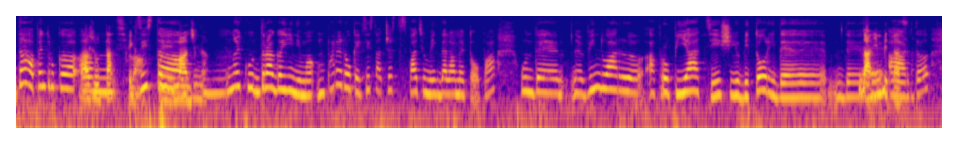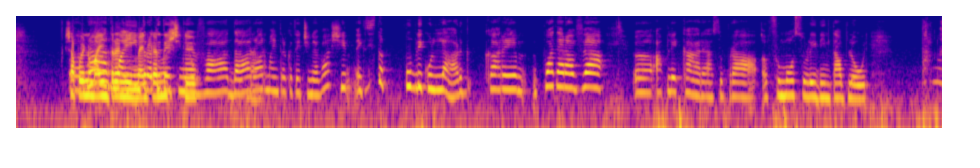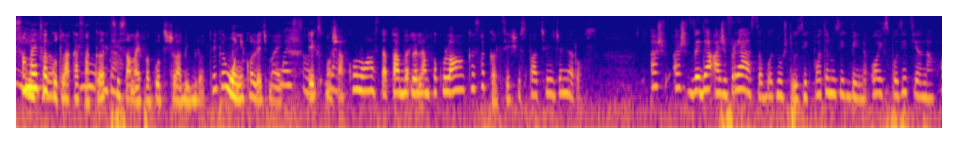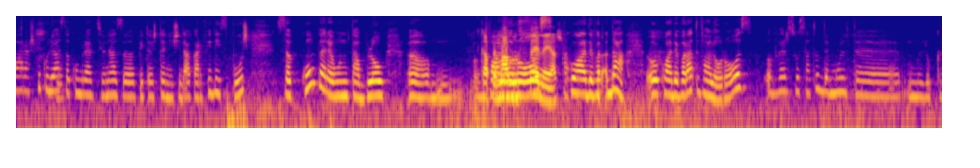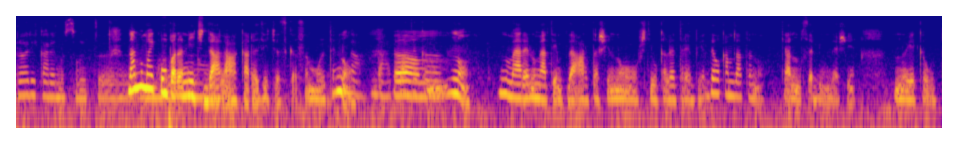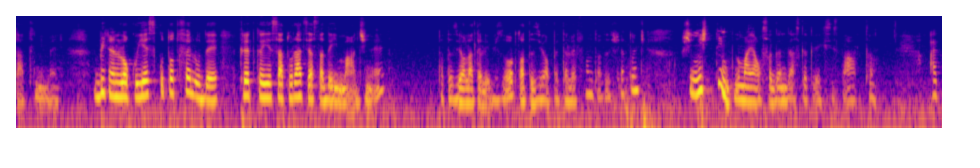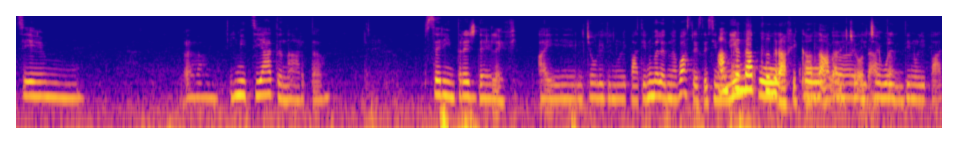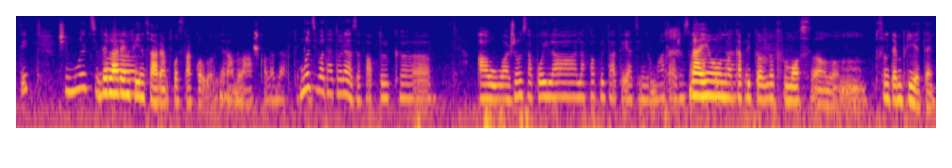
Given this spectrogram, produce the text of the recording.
Da, pentru că um, Ajutați, da, există cu imaginea. noi cu dragă inimă. Îmi pare rău că există acest spațiu mic de la Metopa, unde eh, vin doar eh, apropiații și iubitorii de, de Da, invitați. artă. Și apoi nu mai Rar intră nimeni, intră că câte nu știu. cineva, da, Da. rar mai intră câte cineva și există publicul larg care poate ar avea uh, aplecare asupra uh, frumosului din tablouri. Dar nu S-a mai intră. făcut la Casa Nu, Cărții, da. s-a mai făcut și la bibliotecă. Unii colegi mai, Mai sunt, expun da. și acolo. Astea, taberele le-am făcut la Casa Cărții și spațiul e generos. Aș, aș vedea, aș vrea să văd, nu știu, zic, poate nu zic bine, o expoziție în afară, aș fi curioasă cum reacționează piteștenii și dacă ar fi dispuși să cumpere un tablou um, Ca pe valoros, malul Senei, așa. cu adevărat, da, uh, cu adevărat valoros versus atât de multe lucrări care nu sunt uh, Dar nu mai mă cumpără rog, nici nu. de alea care ziceți că sunt multe, nu. Da, da, poate că- Nu, nu mai are lumea timp de artă și nu știu că le trebuie. Deocamdată nu. Chiar nu se vinde și nu e căutat nimeni. Bine, înlocuiesc cu tot felul de... Cred că e saturația asta de imagine, toată ziua la televizor, toată ziua pe telefon, toată și atunci și nici timp nu mai au să gândească că există artă. Ați um, uh, inițiat în artă serii întregi de elevi ai liceului din Ulipati. Numele dumneavoastră este sinonim predat cu, grafica, cu, da, la uh, liceul de liceul artă. din Ulipati și mulți De vă, la reînființare am fost acolo, eram la școala de arte. mulți vă datorează faptul că au ajuns apoi la, la facultate, i-ați îndrumat, au ajuns la Da, e facultate. un capitol frumos. um, Suntem prieteni.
